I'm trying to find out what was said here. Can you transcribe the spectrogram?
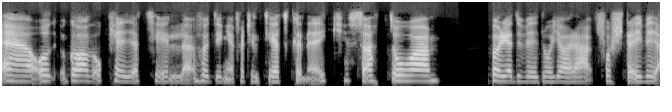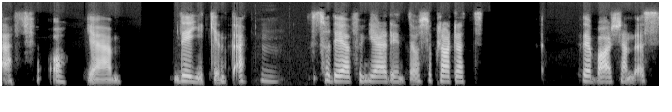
Eh, och gav okejet till Huddinge fertilitetsklinik. Så att då började vi då göra första IVF och eh, det gick inte. Mm. Så det fungerade inte och såklart att det bara kändes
